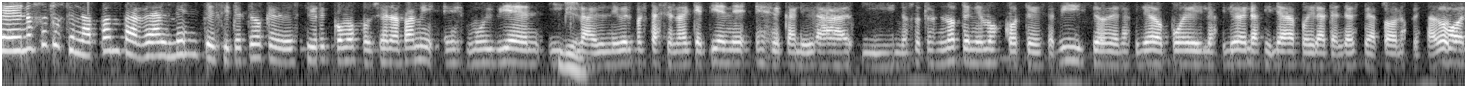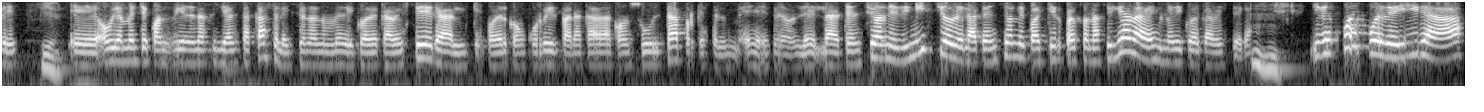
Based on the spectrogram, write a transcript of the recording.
Eh, nosotros en La Pampa realmente, si te tengo que decir cómo funciona PAMI, es muy bien y el nivel prestacional que tiene es de calidad y nosotros no tenemos corte de servicio, el afiliado puede, el afiliado de la afiliada puede ir a atenderse a todos los prestadores. Eh, obviamente cuando vienen a afiliarse acá seleccionan un médico de cabecera al que poder concurrir para cada consulta porque es, el, la atención, el inicio de la atención de cualquier persona afiliada es el médico de cabecera. Y después puede ir a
